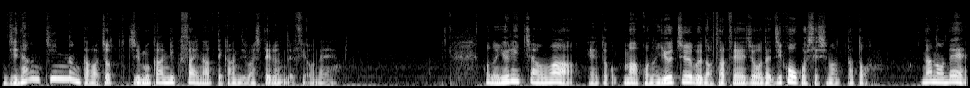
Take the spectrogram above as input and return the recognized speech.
示談金なんかはちょっと事務管理臭いなって感じはしてるんですよね。このゆりちゃんは、えーとまあ、この YouTube の撮影上で事故を起こしてしまったと。なので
